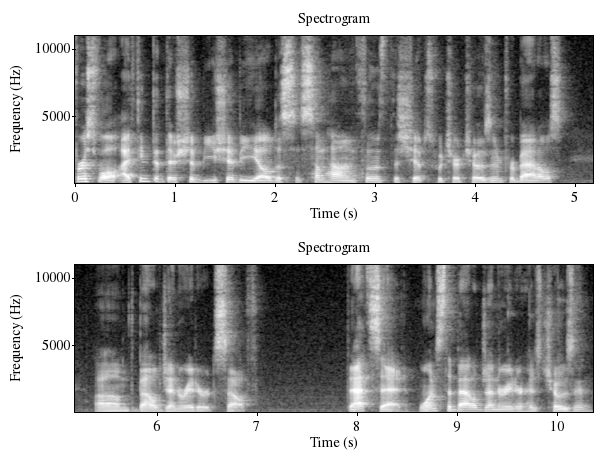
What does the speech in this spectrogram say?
First of all, I think that there should be, you should be able to somehow influence the ships which are chosen for battles, um, the battle generator itself. That said, once the battle generator has chosen,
